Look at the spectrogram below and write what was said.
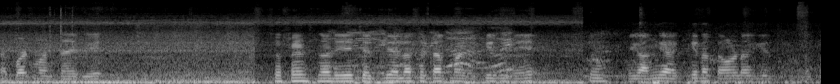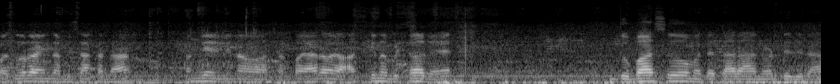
ಸಪೋರ್ಟ್ ಮಾಡ್ತಾ ಇದ್ವಿ. ಸೊ ಫ್ರೆಂಡ್ಸ್ ನೋಡಿ, ಛತ್ರಿ ಎಲ್ಲ ಸೆಟಪ್ ಮಾಡಿ ಇಕ್ಕಿದ್ದೀನಿ ಈಗ ಹಂಗೆ ಅಕ್ಕಿನ ತೊಗೊಂಡೋಗಿ ಸ್ವಲ್ಪ ದೂರದಿಂದ ಬಿಸಾಕಲ್ಲ, ಹಂಗೆ ಇಲ್ಲಿ ನಾವು ಸ್ವಲ್ಪ ಯಾರೋ ಅಕ್ಕಿನ ಬಿಟ್ಟವ್ರೆ. ದುಬಾಸು ಮತ್ತು ತಾರ ನೋಡ್ತಿದ್ದೀರಾ?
